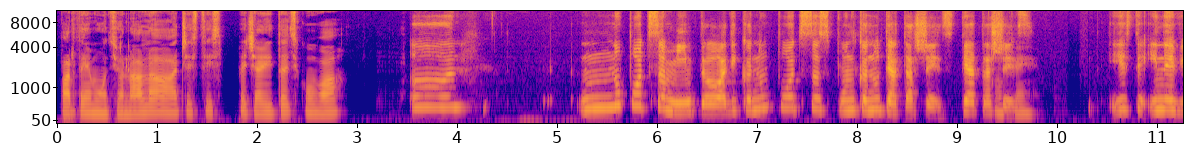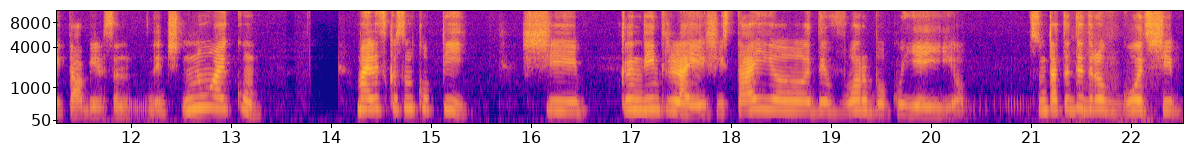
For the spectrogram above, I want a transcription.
partea emoțională a acestei specialități cumva? Uh, nu pot să mint, adică nu pot să spun că nu te atașezi. Te atașezi. Okay. Este inevitabil. Să... Deci nu ai cum. Mai ales că sunt copii. Și când intri la ei și stai uh, de vorbă cu ei, uh, sunt atât de drăguți și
